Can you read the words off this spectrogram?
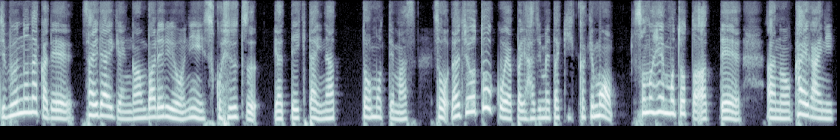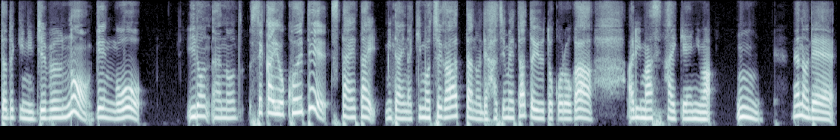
自分の中で最大限頑張れるように少しずつやっていきたいなと思ってます。そう、ラジオトークをやっぱり始めたきっかけも、その辺もちょっとあって、あの、海外に行った時に自分の言語をいろん、あの、世界を超えて伝えたいみたいな気持ちがあったので始めたというところがあります、背景には。うん。なので、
